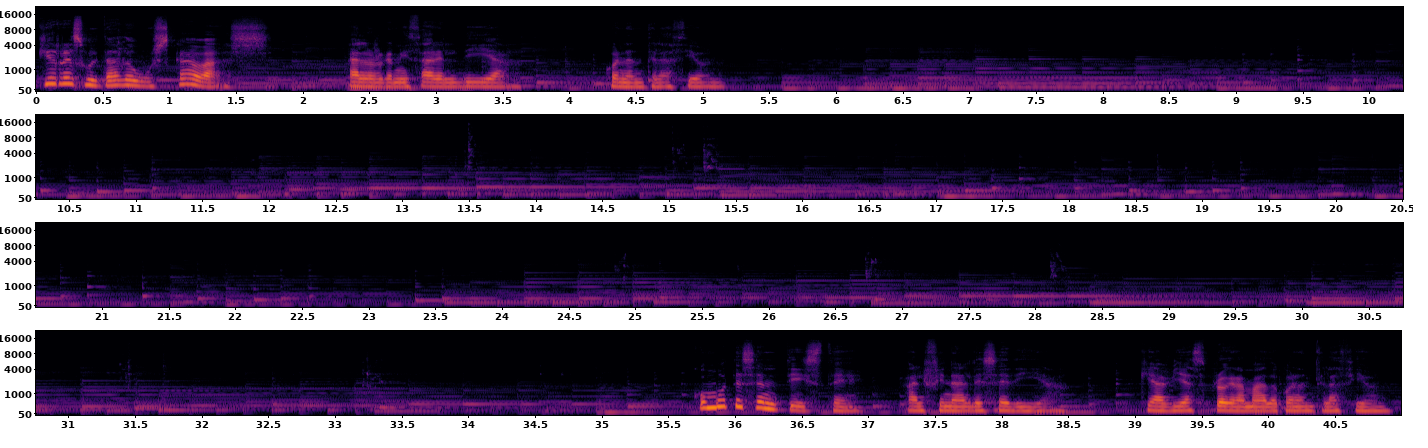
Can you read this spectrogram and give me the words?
¿Qué resultado buscabas al organizar el día con antelación? ¿Cómo te sentiste al final de ese día que habías programado con antelación?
